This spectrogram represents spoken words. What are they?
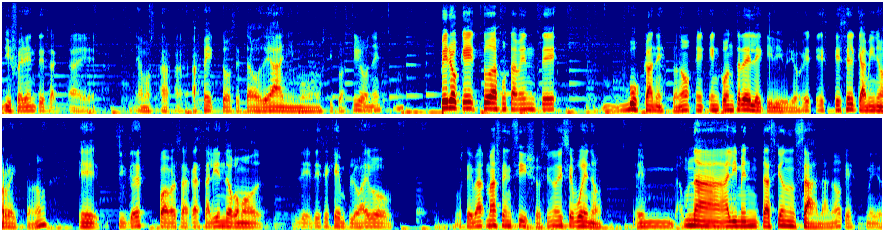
diferentes eh, afectos, estados de ánimo, situaciones, pero que todas justamente buscan esto, ¿no? encontrar el equilibrio. E, es, el camino recto, ¿no? Eh, si querés, saliendo como de, ese ejemplo, algo más, sencillo. Si uno dice, bueno, em, una alimentación sana, ¿no? Que es medio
